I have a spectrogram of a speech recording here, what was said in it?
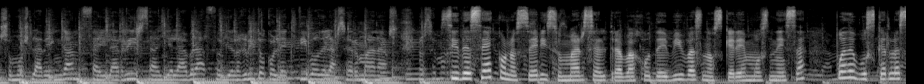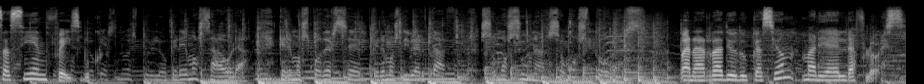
somos la venganza y la risa y el abrazo y el grito colectivo de las hermanas. Hemos... Si desea conocer y sumarse al trabajo de Vivas Nos Queremos Nesa, puede buscarlas así en Facebook. Es nuestro y lo queremos ahora. Queremos poder ser, queremos libertad. Somos una, somos todas. Para Radio Educación, María Elda Flores.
